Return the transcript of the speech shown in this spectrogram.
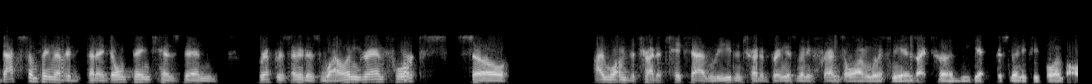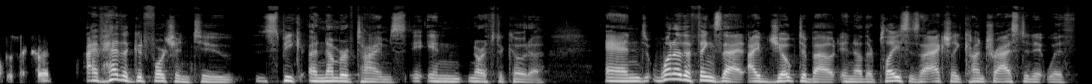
that's something that I, that I don't think has been represented as well in Grand Forks. So I wanted to try to take that lead and try to bring as many friends along with me as I could and get as many people involved as I could. I've had the good fortune to speak a number of times in North Dakota and one of the things that I've joked about in other places, I actually contrasted it with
